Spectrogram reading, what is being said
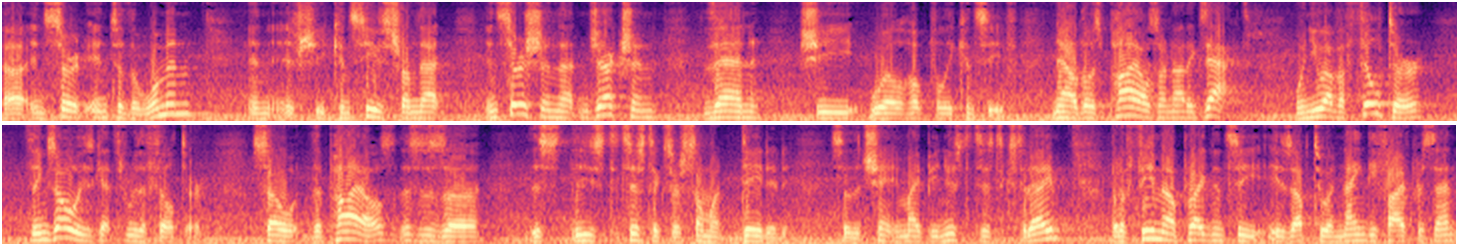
uh, insert into the woman. And if she conceives from that insertion, that injection, then she will hopefully conceive. Now, those piles are not exact. When you have a filter, things always get through the filter. So the piles, this is a uh, this, these statistics are somewhat dated, so the cha- it might be new statistics today. But a female pregnancy is up to a 95%,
